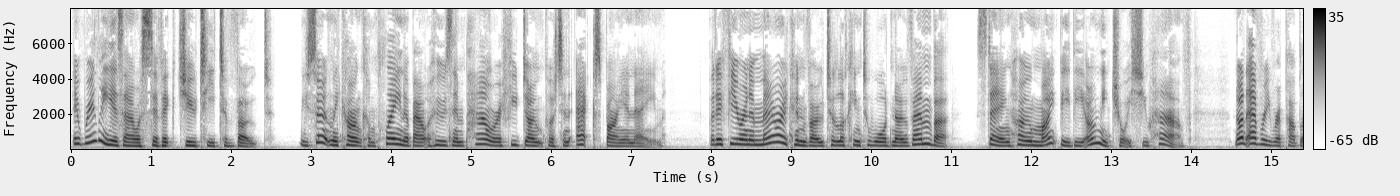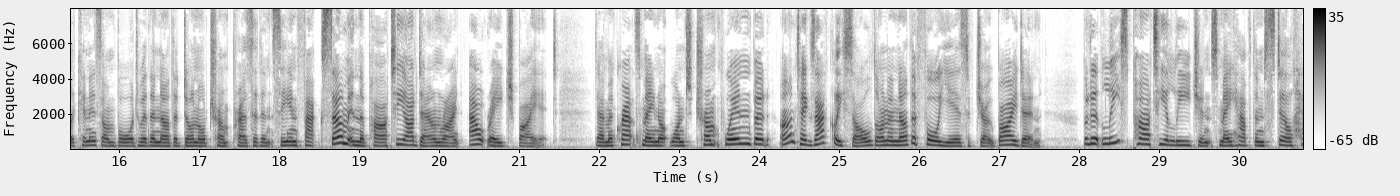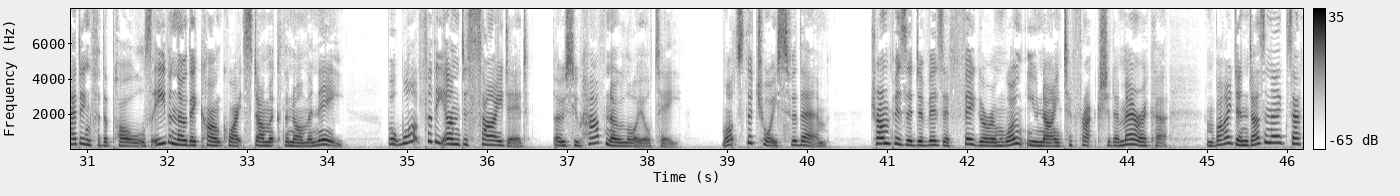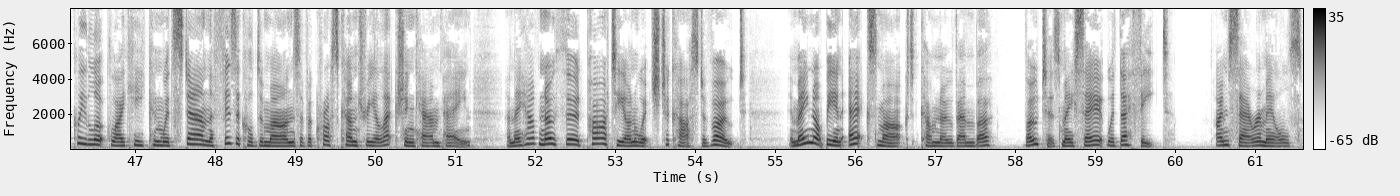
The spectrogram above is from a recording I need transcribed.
It really is our civic duty to vote. You certainly can't complain about who's in power if you don't put an X by a name. But if you're an American voter looking toward November, staying home might be the only choice you have. Not every Republican is on board with another Donald Trump presidency. In fact, some in the party are downright outraged by it. Democrats may not want a Trump win, but aren't exactly sold on another four years of Joe Biden but at least party allegiance may have them still heading for the polls, even though they can't quite stomach the nominee. But what for the undecided, those who have no loyalty? What's the choice for them? Trump is a divisive figure and won't unite a fractured America, and Biden doesn't exactly look like he can withstand the physical demands of a cross country election campaign, and they have no third party on which to cast a vote. It may not be an X marked come November, Voters may say it with their feet. I'm Sarah Mills.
